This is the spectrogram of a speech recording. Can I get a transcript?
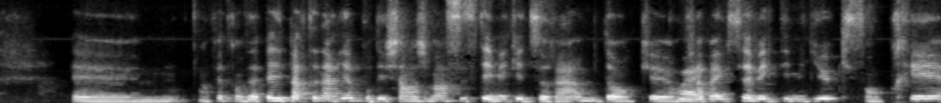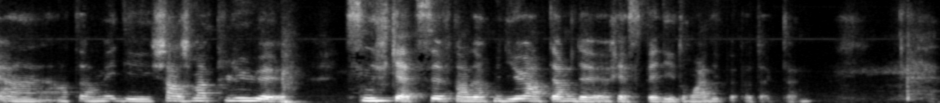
euh, en fait, qu'on appelle les partenariats pour des changements systémiques et durables. Donc, euh, on travaille aussi avec des milieux qui sont prêts à entamer des changements plus euh, significatifs dans leur milieu en termes de respect des droits des peuples autochtones.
